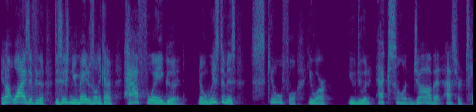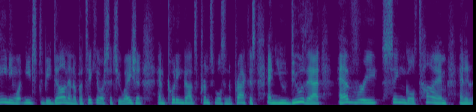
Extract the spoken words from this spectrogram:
You're not wise if the decision you made was only kind of halfway good. No, wisdom is skillful. You are you do an excellent job at ascertaining what needs to be done in a particular situation and putting God's principles into practice. And you do that every single time and in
